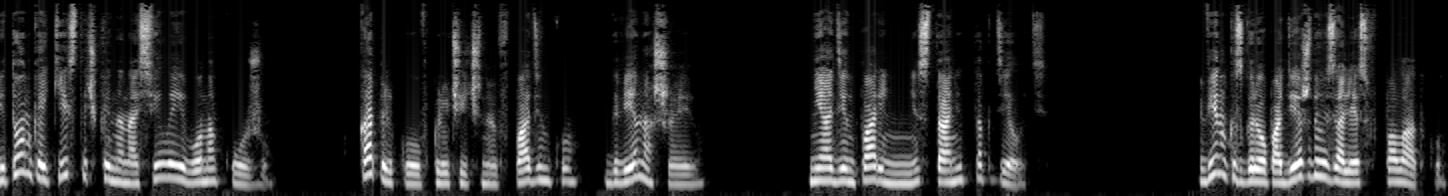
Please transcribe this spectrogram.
и тонкой кисточкой наносила его на кожу. Капельку в ключичную впадинку, две на шею. Ни один парень не станет так делать. Винк сгреб одежду и залез в палатку.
